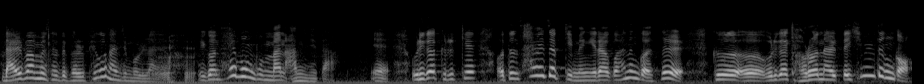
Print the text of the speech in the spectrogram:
날밤을 새도 별로 피곤한지 몰라요. 이건 해본 분만 압니다. 예, 우리가 그렇게 어떤 사회적 기능이라고 하는 것을 그 어, 우리가 결혼할 때 힘든 거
